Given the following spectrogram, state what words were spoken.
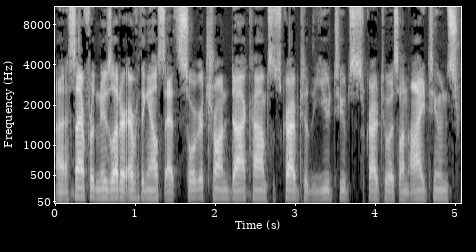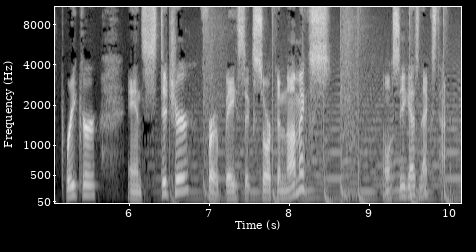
Uh, sign up for the newsletter, everything else at sorgatron.com. Subscribe to the YouTube, subscribe to us on iTunes, Spreaker, and Stitcher for basic Sorgonomics. And we'll see you guys next time.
